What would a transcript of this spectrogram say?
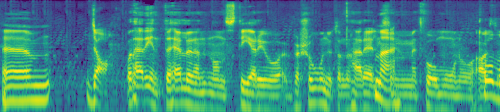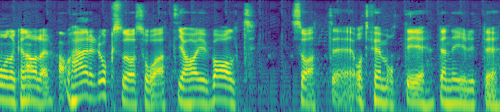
Ehm, ja, Och det här är inte heller en, någon stereoversion utan den här är liksom med två mono... två monokanaler. Ja, Och här är det också så att jag har ju valt så att eh, 8580, den är ju lite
